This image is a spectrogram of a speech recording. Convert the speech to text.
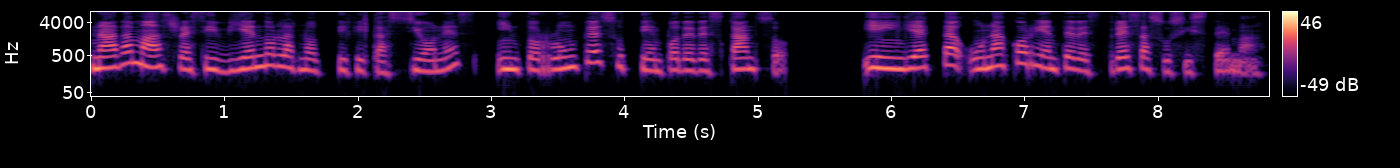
Nada más recibiendo las notificaciones interrumpe su tiempo de descanso e inyecta una corriente de estrés a su sistema.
